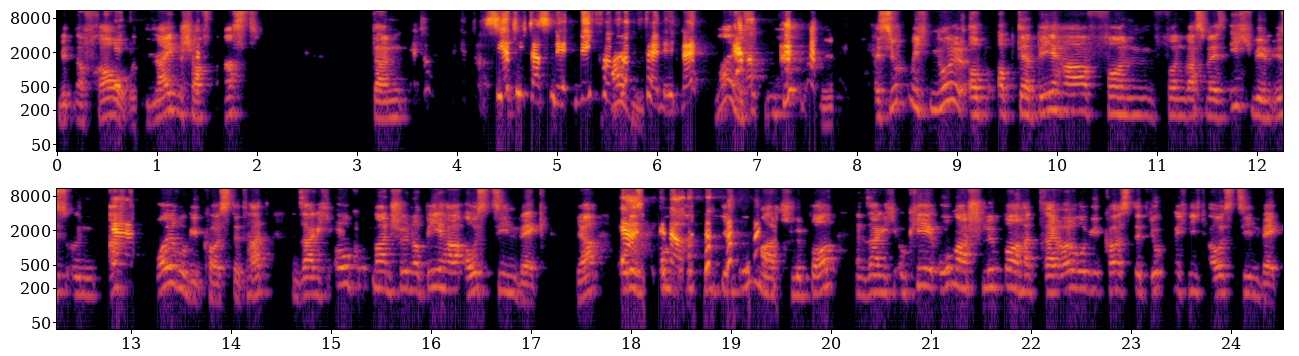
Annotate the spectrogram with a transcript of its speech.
mit einer Frau und die Leidenschaft passt, dann. Interessiert dich das nicht, nicht für Nein. fünf Pfennig, ne? Nein, mich nicht. Es juckt mich null, ob, ob der BH von, von was weiß ich wem ist und 8 ja. Euro gekostet hat. Dann sage ich, oh, guck mal, ein schöner BH, ausziehen, weg. Ja, ja Oder genau. Oma-Schlüpper. Dann sage ich, okay, Oma-Schlüpper hat 3 Euro gekostet, juckt mich nicht, ausziehen, weg.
